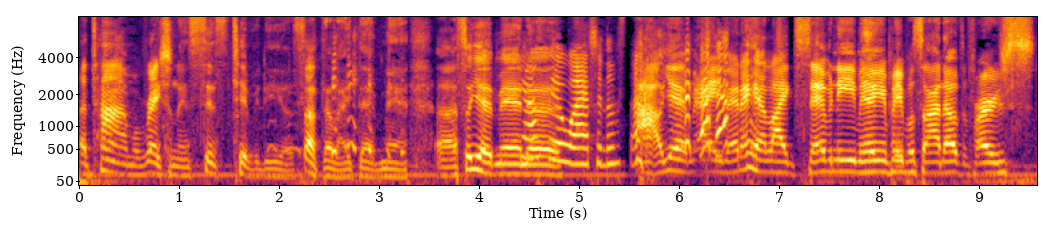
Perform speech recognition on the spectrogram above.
a time of racial insensitivity or something like that, man. Uh, so yeah, man. Y'all uh, still watching them stuff? Oh yeah, man. Hey, man, they had like seventy million people signed up the first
